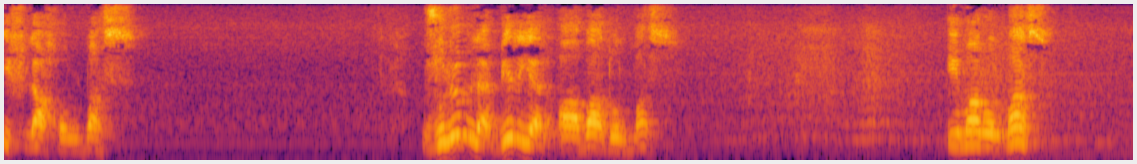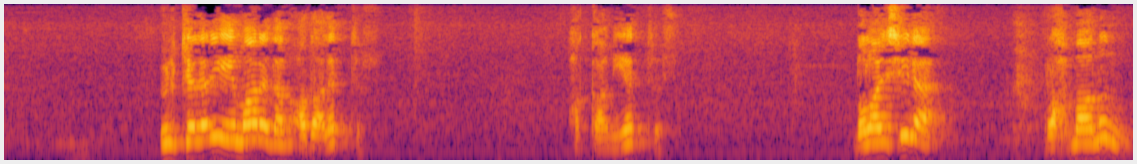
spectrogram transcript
iflah olmaz. Zulümle bir yer abad olmaz. İmar olmaz. Ülkeleri imar eden adalettir. Hakkaniyettir. Dolayısıyla Rahman'ın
